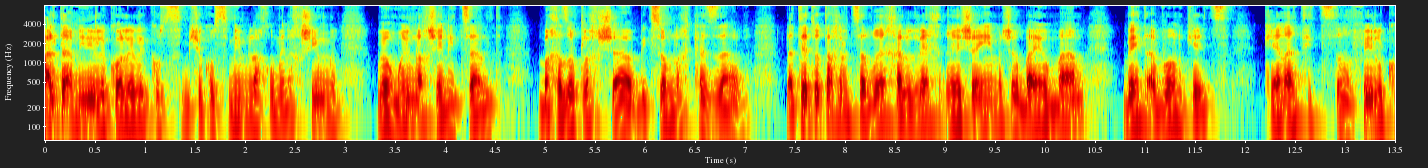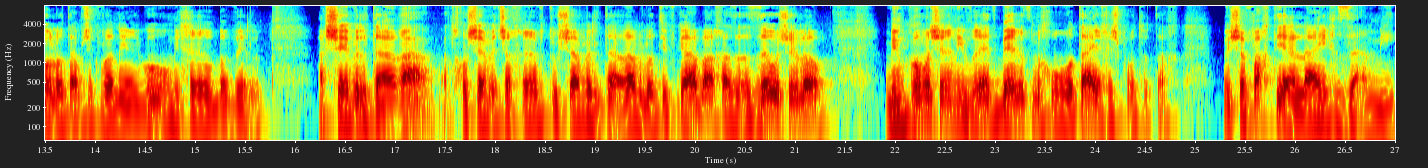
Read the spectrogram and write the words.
אל תאמיני לכל אלה שקוסמים לך ומנחשים ואומרים לך שניצלת, בחזות לך שווא, בקסום לך כזב, לתת אותך לצווארי חלך רשעים אשר בא יומם בעת עוון קץ. כן, את תצטרפי לכל אותם שכבר נהרגו מחרב בבל. השב אל טהרה? את חושבת שהחרב תושב אל טהרה ולא תפגע בך? אז, אז זהו שלא. במקום אשר נבראת בארץ מכורותייך אשפוט אותך. ושפכתי עלייך זעמי,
